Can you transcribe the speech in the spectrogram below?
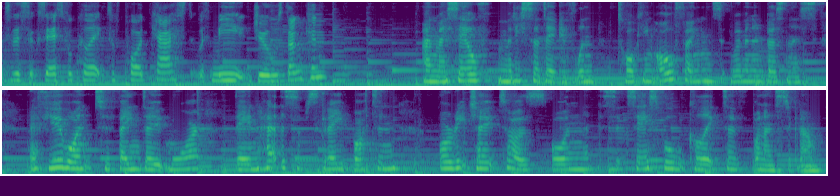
to the Successful Collective podcast with me, Jules Duncan. And myself, Marisa Devlin, talking all things women in business. If you want to find out more, then hit the subscribe button or reach out to us on the Successful Collective on Instagram.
